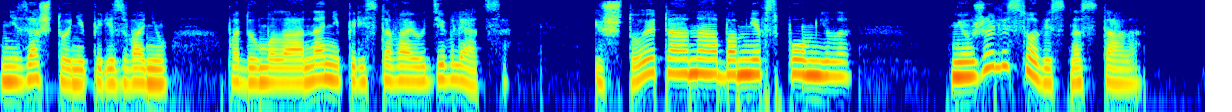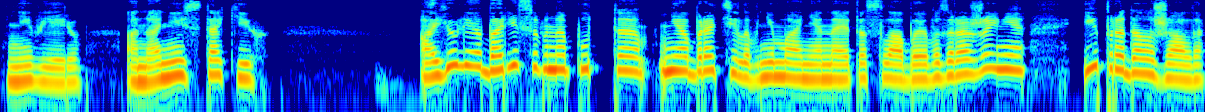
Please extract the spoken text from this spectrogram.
«Ни за что не перезвоню», — подумала она, не переставая удивляться. «И что это она обо мне вспомнила? Неужели совестно стало?» «Не верю. Она не из таких». А Юлия Борисовна будто не обратила внимания на это слабое возражение и продолжала.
